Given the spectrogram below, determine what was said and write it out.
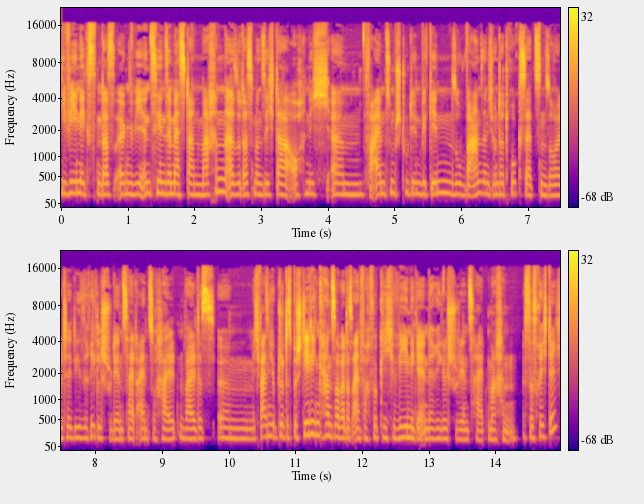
die wenigsten das irgendwie in zehn Semestern machen. Also dass man sich da auch nicht ähm, vor allem zum Studienbeginn so wahnsinnig unter Druck setzen sollte, diese Regelstudienzeit einzuhalten, weil das, ähm, ich weiß nicht, ob du das bestätigen kannst, aber das einfach wirklich wenige in der Regelstudienzeit machen. Ist das richtig?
